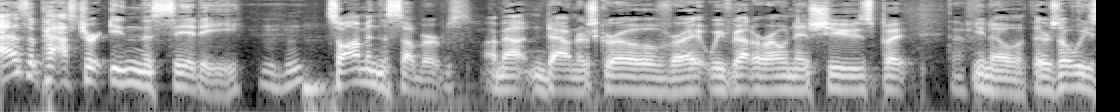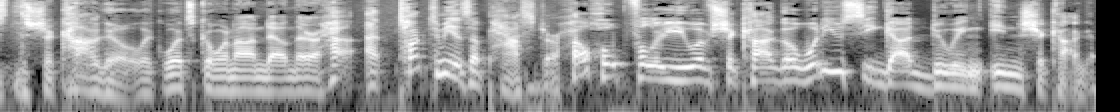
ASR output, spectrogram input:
as a pastor in the city, Mm-hmm. so I'm in the suburbs. I'm out in Downers Grove, right? We've got our own issues, but you know, there's always the Chicago. Like, what's going on down there? How, uh, talk to me as a pastor. How hopeful are you of Chicago? What do you see God doing in Chicago?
